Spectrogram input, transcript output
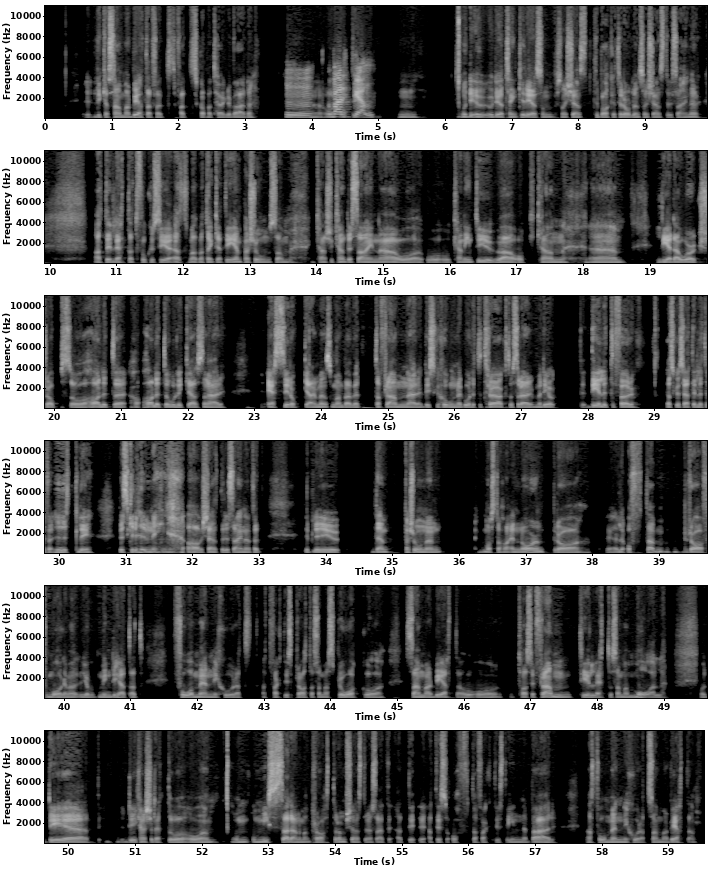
lyckas samarbeta för att, för att skapa ett högre värde. Mm, och verkligen. Det, mm, och, det, och det jag tänker är som, som tjänst, tillbaka till rollen som tjänstedesigner att det är lätt att fokusera, att man tänker att det är en person som kanske kan designa och, och, och kan intervjua och kan eh, leda workshops och ha lite, ha, ha lite olika sådana här S i rockärmen som man behöver ta fram när diskussioner går lite trögt och sådär. Men det, det är lite för jag skulle säga att det är lite för ytlig beskrivning av tjänstedesignen. För det blir ju, den personen måste ha enormt bra eller ofta bra förmåga när man jobbar på myndighet att få människor att, att faktiskt prata samma språk och samarbeta och, och ta sig fram till ett och samma mål. Och det, det är kanske lätt att, att, att missa det när man pratar om tjänster, så att, att, det, att det så ofta faktiskt innebär att få människor att samarbeta.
